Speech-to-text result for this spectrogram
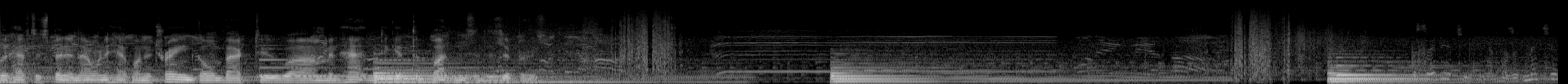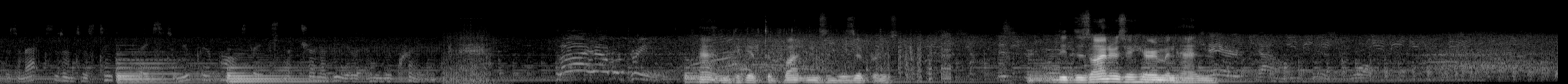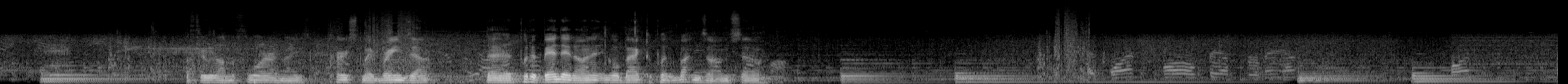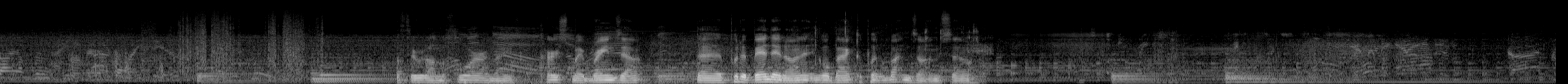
would have to spend an hour and a half on a train going back to uh, Manhattan to get the buttons and the zippers. The Soviet Union has admitted that an accident has taken place at a nuclear power station at Chernobyl in Ukraine. Manhattan to get the buttons and the zippers. The designers are here in Manhattan. I threw it on the floor and I cursed my brains out. I put a band-aid on it and go back to putting buttons on, so. I threw it on the floor and I cursed my brains out. I put a band-aid on it and go back to putting buttons on, so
